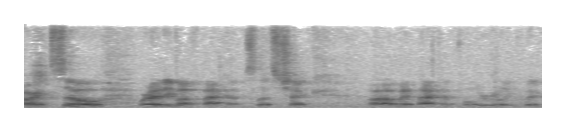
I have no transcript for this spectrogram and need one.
All right, so where did I leave off? Backups. Let's check uh, my backup folder really quick.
